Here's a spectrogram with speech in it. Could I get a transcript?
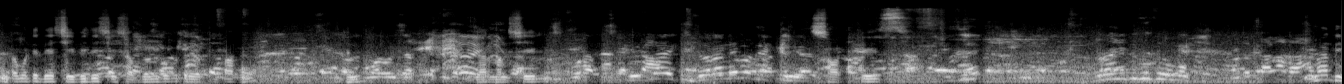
মোটামুটি দেশি বিদেশি সব ধরনের কবুতরই আপনি পাবেন জার্মান শিল শর্ট পিস। মাদি।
